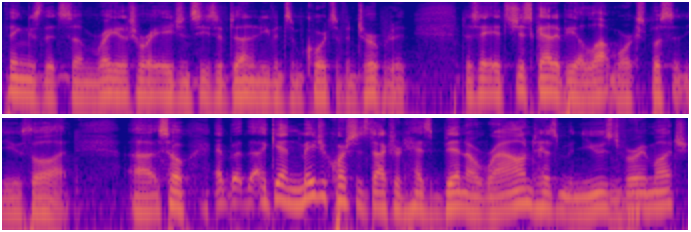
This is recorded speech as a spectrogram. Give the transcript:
things that some regulatory agencies have done and even some courts have interpreted to say it's just got to be a lot more explicit than you thought. Uh, so, but again, major questions doctrine has been around, hasn't been used mm-hmm. very much.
